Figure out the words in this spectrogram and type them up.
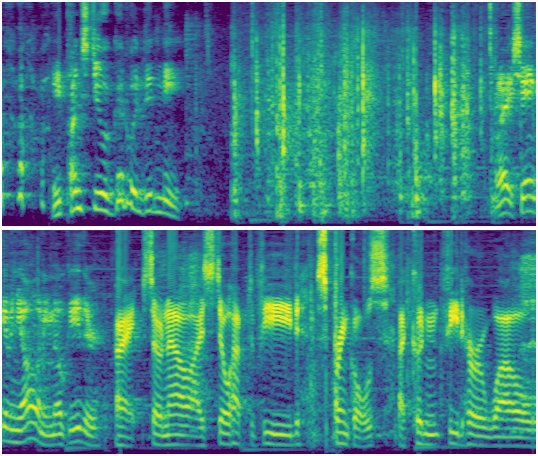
he punched you a good one, didn't he? All right, she ain't giving y'all any milk either. All right, so now I still have to feed Sprinkles. I couldn't feed her while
